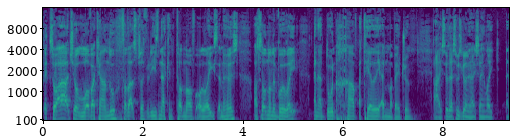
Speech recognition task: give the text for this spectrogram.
so I actually love a candle for that specific reason. I can turn off all the lights in the house. I turn on the blue light, and I don't have a telly in my bedroom, Aye, so this was going to next thing like uh,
